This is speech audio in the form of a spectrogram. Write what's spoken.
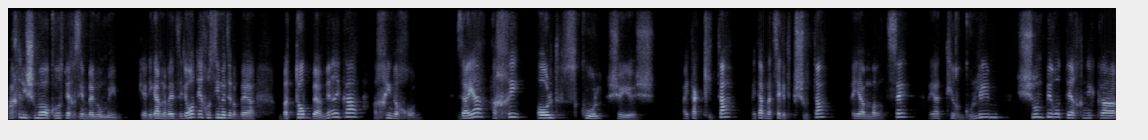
הלכתי לשמוע קורס ביחסים בינלאומיים. כי אני גם מלמד את זה, לראות איך עושים את זה ב top באמריקה הכי נכון. זה היה הכי old school שיש. הייתה כיתה, הייתה מצגת פשוטה, היה מרצה, היה תרגולים, שום פירוטכניקה,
